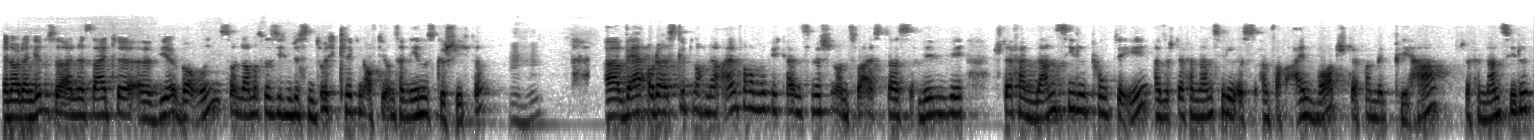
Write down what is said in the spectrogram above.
Genau, dann gibt es eine Seite äh, Wir über uns und da muss man sich ein bisschen durchklicken auf die Unternehmensgeschichte. Mhm. Äh, wer, oder es gibt noch eine einfache Möglichkeit inzwischen und zwar ist das www.stefanlandsiedel.de. Also Stefan Landsiedel ist einfach ein Wort, Stefan mit PH, Stefan Landsiedel.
